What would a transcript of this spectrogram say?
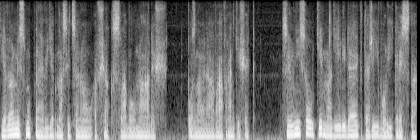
Je velmi smutné vidět nasycenou, avšak slabou mládež, poznamenává František. Silní jsou ti mladí lidé, kteří volí Krista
